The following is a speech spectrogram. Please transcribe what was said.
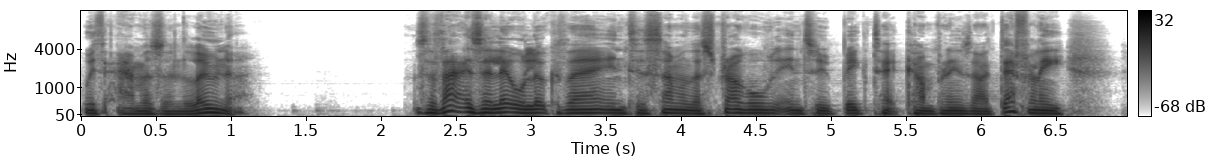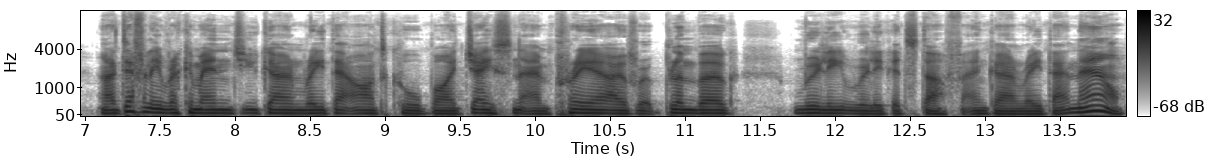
with Amazon Luna. So that is a little look there into some of the struggles into big tech companies. I definitely I definitely recommend you go and read that article by Jason and Priya over at Bloomberg. Really, really good stuff, and go and read that now.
